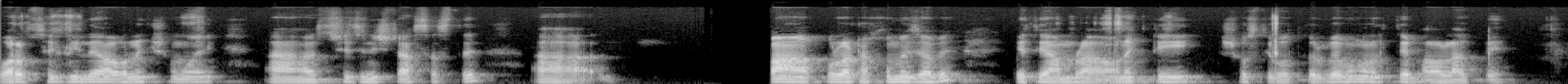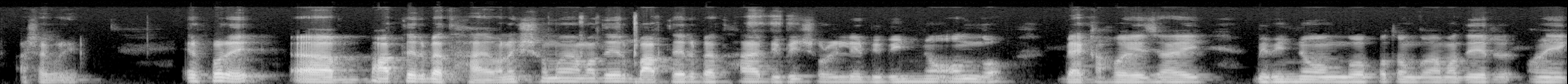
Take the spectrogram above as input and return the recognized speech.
বরফ ছ্যাঁক দিলে অনেক সময় সে জিনিসটা আস্তে, আস্তে পা ফোলাটা কমে যাবে। এতে আমরা অনেকটাই স্বস্তি বোধ করব এবং অনেকটাই ভালো লাগবে আশা করি। এরপরে বাতের ব্যথায় অনেক সময় আমাদের বাতের ব্যথায় বিভিন্ন শরীরের বিভিন্ন অঙ্গ ব্যাকা হয়ে যায়। বিভিন্ন অঙ্গ-প্রত্যঙ্গ আমাদের অনেক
